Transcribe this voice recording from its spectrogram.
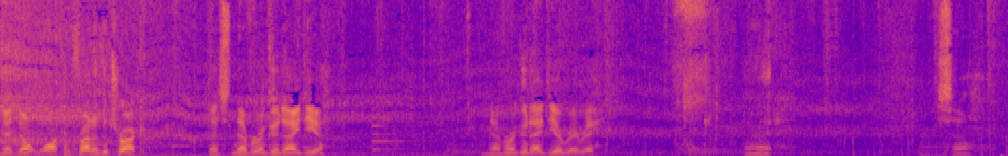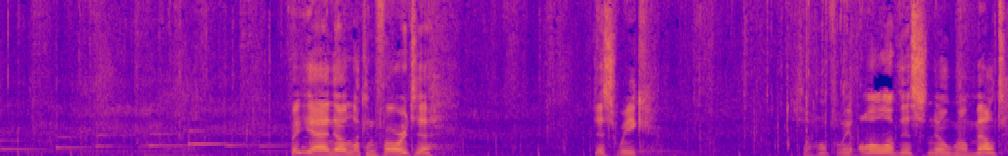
Yeah, don't walk in front of the truck. That's never a good idea. Never a good idea, Ray Ray. All right. So. But yeah, no, looking forward to this week. So hopefully all of this snow will melt.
